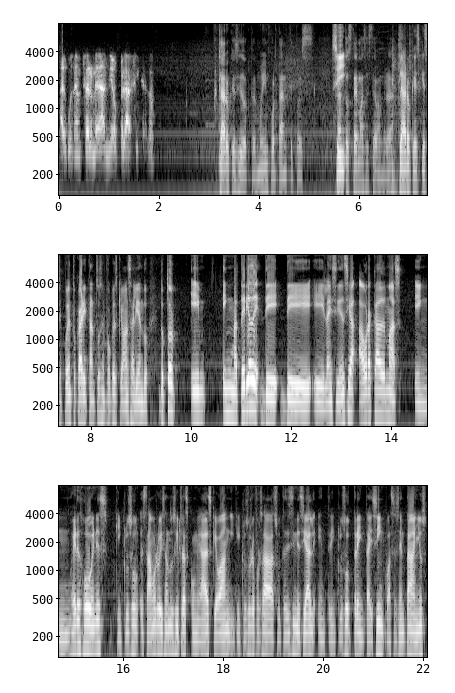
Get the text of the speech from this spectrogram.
alguna enfermedad neoplásica, ¿no? Claro que sí, doctor, muy importante, pues. Sí, tantos temas, Esteban, ¿verdad? Claro que es que se pueden tocar y tantos enfoques que van saliendo. Doctor, en materia de, de, eh, la incidencia ahora cada vez más en mujeres jóvenes, que incluso estábamos revisando cifras con edades que van y que incluso reforzaba su tesis inicial entre incluso 35 a 60 años,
